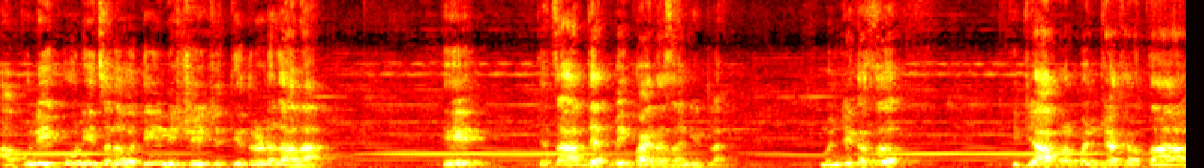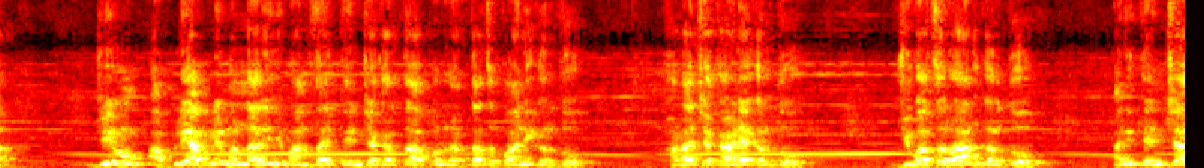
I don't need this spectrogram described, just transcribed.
आपुली कोणीच नवती निश्चय चित्ती दृढ झाला. हे त्याचा आध्यात्मिक फायदा सांगितला. म्हणजे कसं की ज्या प्रपंचाकरता जे आपले आपले म्हणणारी जी माणसं आहेत त्यांच्याकरता आपण रक्ताचं पाणी करतो हाडाच्या काड्या करतो जीवाचं रान करतो आणि त्यांच्या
